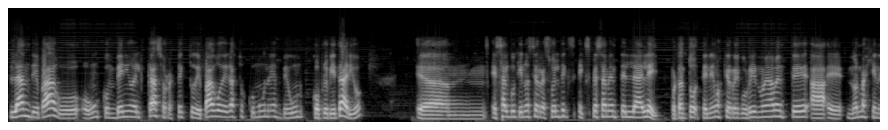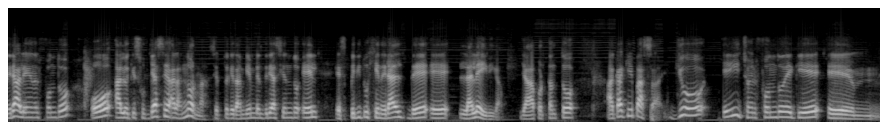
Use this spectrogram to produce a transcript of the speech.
plan de pago o un convenio del caso respecto de pago de gastos comunes de un copropietario em, es algo que no se resuelve expresamente en la ley. Por tanto, tenemos que recurrir nuevamente a eh, normas generales en el fondo o a lo que subyace a las normas, ¿cierto? Que también vendría siendo el espíritu general de eh, la ley, digamos. Ya, por tanto, acá qué pasa? Yo he dicho en el fondo de que em,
